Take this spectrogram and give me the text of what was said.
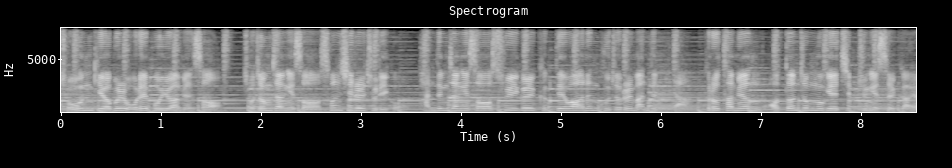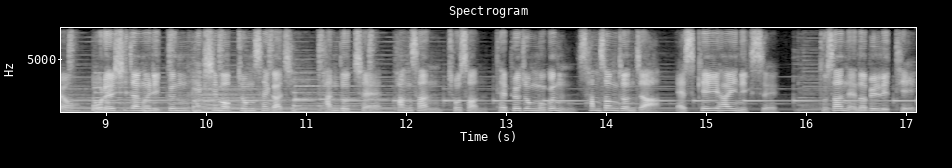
좋은 기업을 오래 보유하면서 조정장에서 손실을 줄이고 반등장에서 수익을 극대화하는 구조를 만듭니다. 그렇다면 어떤 종목에 집중했을까요? 올해 시장을 이끈 핵심 업종 세 가지: 반도체, 광산, 조선. 대표 종목은 삼성전자, SK하이닉스, 두산에너빌리티,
